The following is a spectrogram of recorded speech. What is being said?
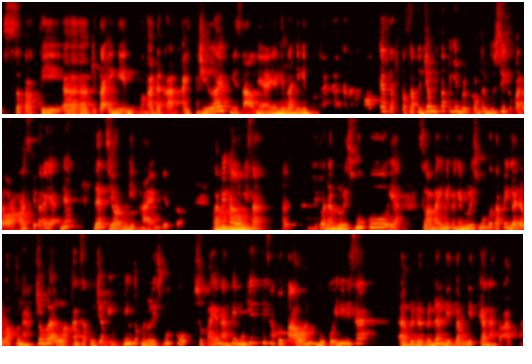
seperti uh, kita ingin mengadakan IG live misalnya, hmm. ya kita ingin hmm. mengadakan podcast atau satu jam kita ingin berkontribusi kepada orang-orang sekitar ya, then that's your me time gitu. Tapi hmm. kalau misalnya itu ada menulis buku ya selama ini pengen nulis buku tapi nggak ada waktu nah coba luangkan satu jam ini untuk menulis buku supaya nanti mungkin satu tahun buku ini bisa uh, benar-benar diterbitkan atau apa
